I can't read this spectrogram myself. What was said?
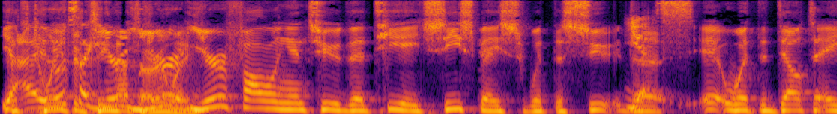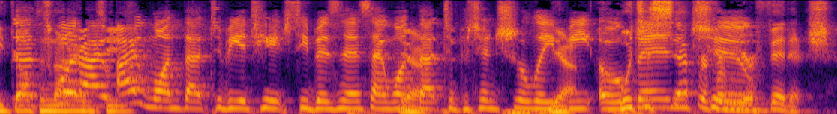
Yeah, it looks like you're you're, you're, falling into the THC space with the suit, yes, it, with the Delta Eight, Delta Nine. That's what I, I, want that to be a THC business. I want yeah. that to potentially yeah. be open, which is separate to, from your Fitish.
